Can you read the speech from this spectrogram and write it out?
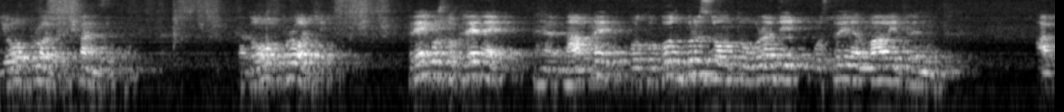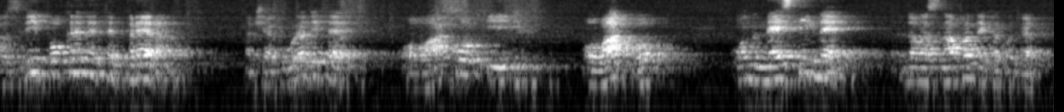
i ovo prođe, stani za to. Kad ovo prođe, prego što krene napred, koliko god brzo on to uradi, postoji jedan mali trenutak. Ako se vi pokrenete prerano, znači ako uradite ovako i ovako, on ne stigne da vas napadne kako treba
